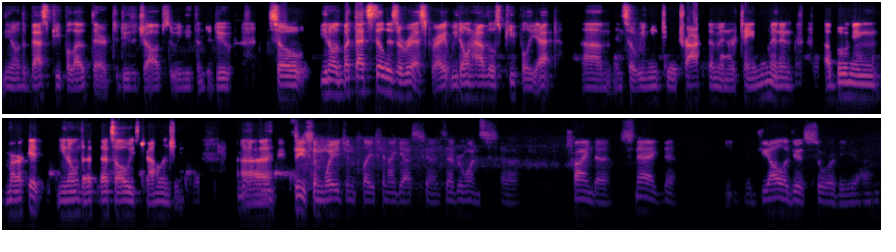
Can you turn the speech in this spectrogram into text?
you know the best people out there to do the jobs that we need them to do. So you know, but that still is a risk, right? We don't have those people yet. Um, and so we need to attract them and retain them. And in a booming market, you know that that's always challenging. Uh, see some wage inflation, I guess, as everyone's uh, trying to snag the, the geologists or the um,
